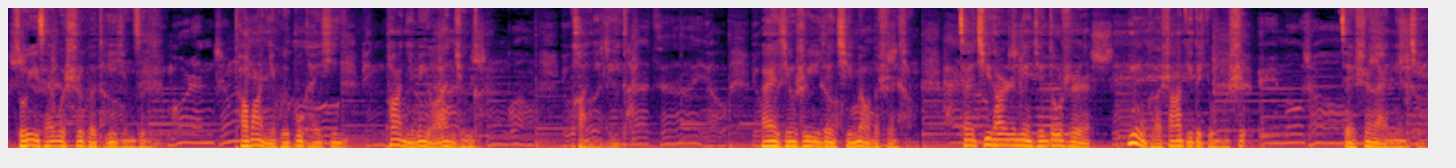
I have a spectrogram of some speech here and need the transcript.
所以才会时刻提醒自己。他怕你会不开心，怕你没有安全感，怕你离开。爱情是一件奇妙的事情。在其他人面前都是木可杀敌的勇士，在深爱面前，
